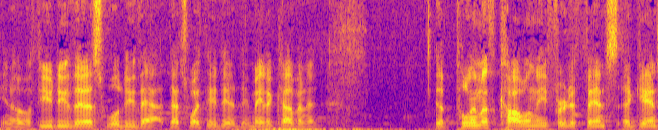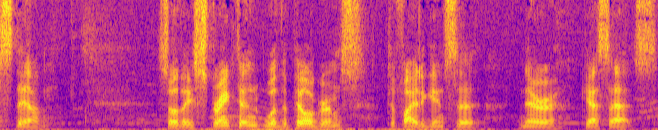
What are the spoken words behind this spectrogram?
You know, if you do this, we'll do that. That's what they did. They made a covenant. The Plymouth colony for defense against them. So they strengthened with the pilgrims to fight against the Narragansetts.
